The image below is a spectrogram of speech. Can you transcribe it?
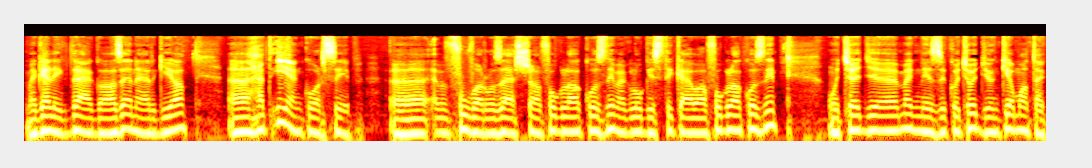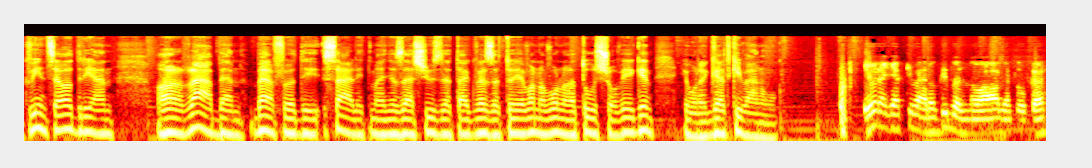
meg elég drága az energia. E, hát ilyenkor szép e, fuvarozással foglalkozni, meg logisztikával foglalkozni, úgyhogy e, megnézzük, hogy hogy jön ki a Matek. Vince Adrián, a Ráben belföldi szállítmányozási üzletág vezetője van a vonal túlsó végén, jó reggelt kívánunk! Jó reggelt kívánok, üdvözlöm a hallgatókat!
